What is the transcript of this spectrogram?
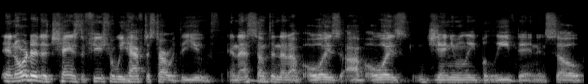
in order to change the future we have to start with the youth. And that's something that i've always i've always genuinely believed in. And so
